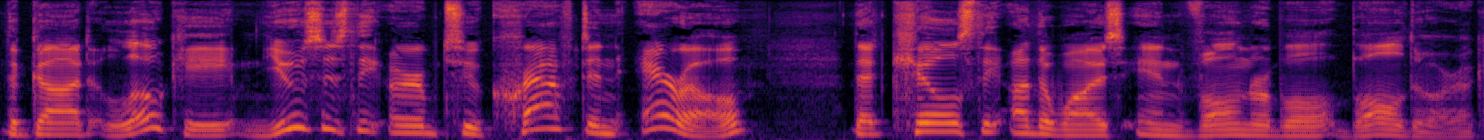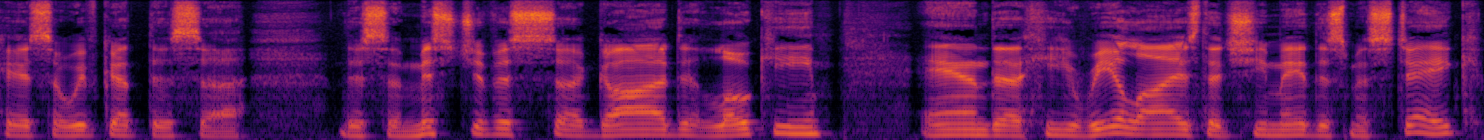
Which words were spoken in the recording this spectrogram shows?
the god Loki uses the herb to craft an arrow that kills the otherwise invulnerable Baldur. Okay, so we've got this uh, this uh, mischievous uh, god Loki, and uh, he realized that she made this mistake.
